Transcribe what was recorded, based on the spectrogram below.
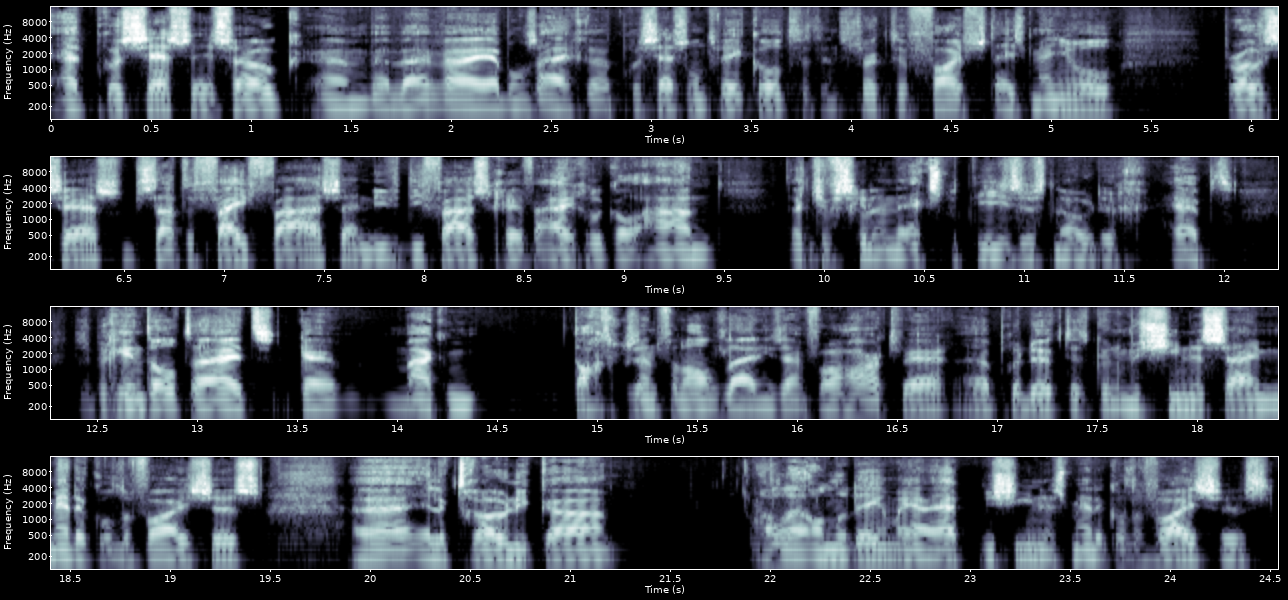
het proces is ook, ehm, wij, wij, hebben ons eigen proces ontwikkeld, het Instructive Five Stage Manual proces. Het bestaat uit vijf fasen en die, die geven eigenlijk al aan dat je verschillende expertises nodig hebt. Dus het begint altijd, kijk, maken 80% van de handleidingen zijn voor hardware eh, producten. Het kunnen machines zijn, medical devices, eh, elektronica, allerlei andere dingen. Maar ja, je hebt machines, medical devices.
